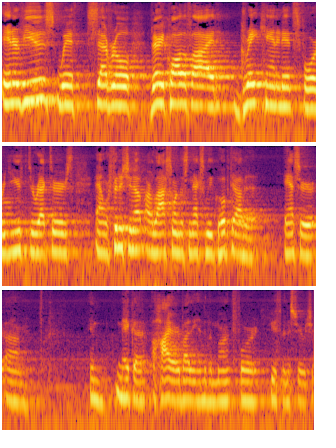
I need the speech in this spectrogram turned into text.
interviews with several very qualified, great candidates for youth directors. And we're finishing up our last one this next week. We hope to have an answer. Um, and make a, a hire by the end of the month for youth ministry, which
